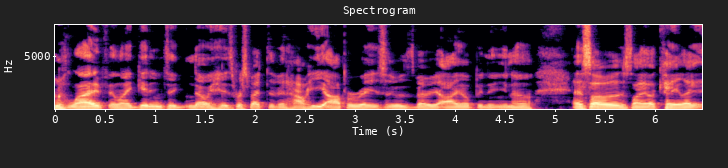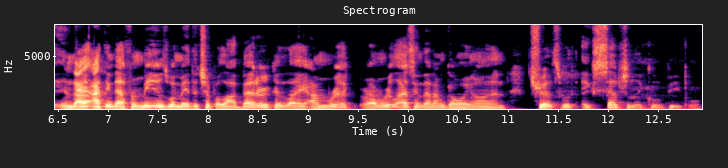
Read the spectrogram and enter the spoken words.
with life and like getting to know his perspective and how he operates it was very eye-opening you know and so it was like okay like and that i think that for me is what made the trip a lot better because like i'm re- i'm realizing that i'm going on trips with exceptionally cool people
